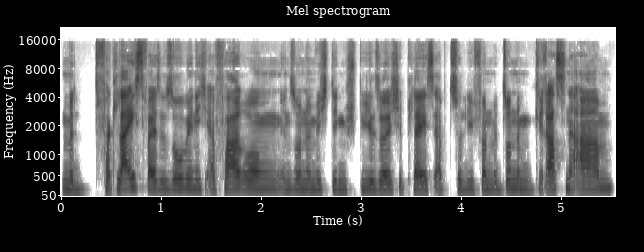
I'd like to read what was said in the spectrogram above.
mit vergleichsweise so wenig Erfahrung in so einem wichtigen Spiel solche Plays abzuliefern, mit so einem krassen Arm.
